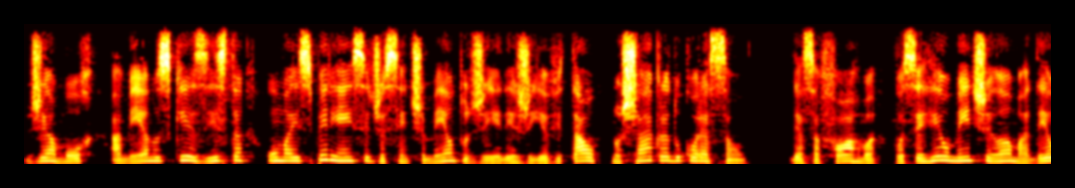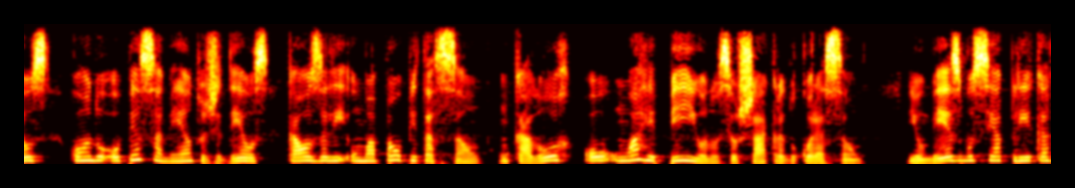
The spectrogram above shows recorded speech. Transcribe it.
de amor a menos que exista uma experiência de sentimento de energia vital no chakra do coração. Dessa forma, você realmente ama a Deus quando o pensamento de Deus causa-lhe uma palpitação, um calor ou um arrepio no seu chakra do coração. E o mesmo se aplica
